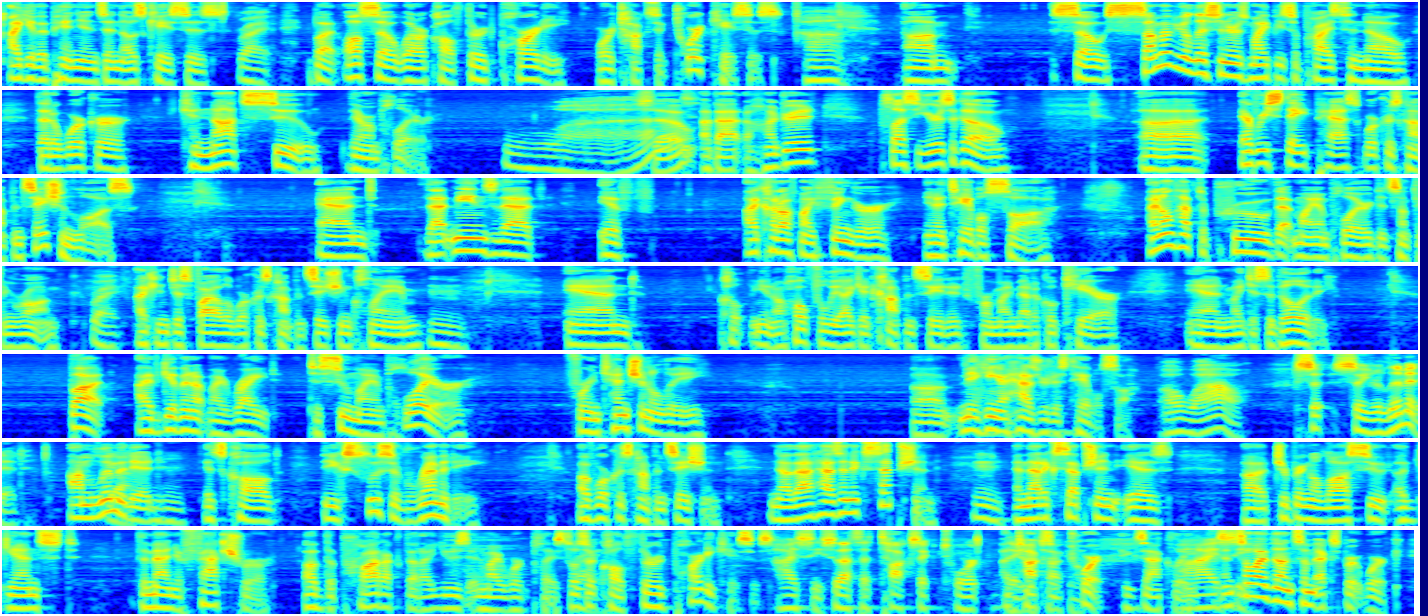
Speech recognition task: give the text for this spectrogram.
I give opinions in those cases, Right. but also what are called third-party or toxic tort cases. Ah. Um, so some of your listeners might be surprised to know that a worker cannot sue their employer. What? So about a hundred plus years ago, uh, every state passed workers' compensation laws, and that means that if I cut off my finger in a table saw, I don't have to prove that my employer did something wrong. Right. I can just file a workers' compensation claim, Mm. and you know, hopefully, I get compensated for my medical care and my disability. But I've given up my right to sue my employer for intentionally uh, making a hazardous table saw. Oh wow. So so you're limited. I'm limited. mhm. It's called the exclusive remedy of workers' compensation. Now, that has an exception, Mm. and that exception is uh, to bring a lawsuit against the manufacturer of the product that I use in my workplace. Those are called third party cases. I see. So that's a toxic tort. A toxic tort, exactly. I and see. so I've done some expert work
